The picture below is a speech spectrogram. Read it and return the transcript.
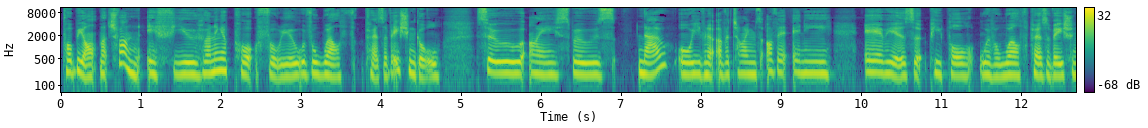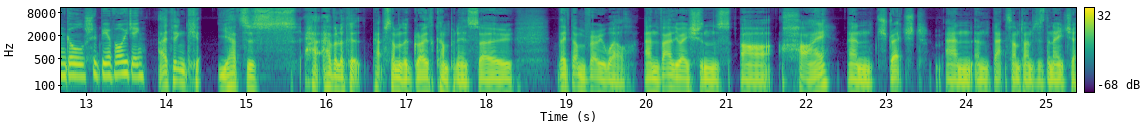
probably aren't much fun if you're running a portfolio with a wealth preservation goal. So I suppose now or even at other times, are there any areas that people with a wealth preservation goal should be avoiding? I think you have to have a look at perhaps some of the growth companies. So they've done very well, and valuations are high and stretched, and, and that sometimes is the nature.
